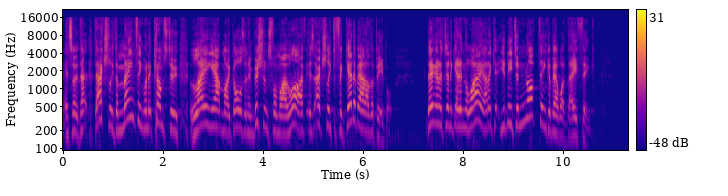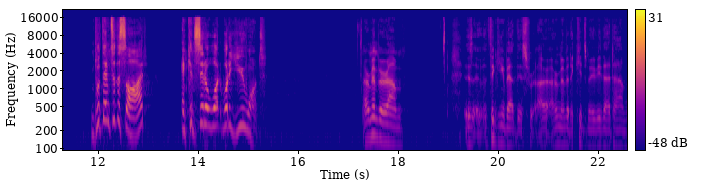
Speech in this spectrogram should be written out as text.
and so that actually the main thing when it comes to laying out my goals and ambitions for my life is actually to forget about other people. They're going to get in the way. I don't get, you need to not think about what they think. Put them to the side and consider what, what do you want. I remember um, thinking about this. I remembered a kids' movie that um,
